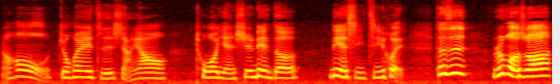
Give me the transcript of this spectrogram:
然后就会一直想要拖延训练的练习机会，但是。如果说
